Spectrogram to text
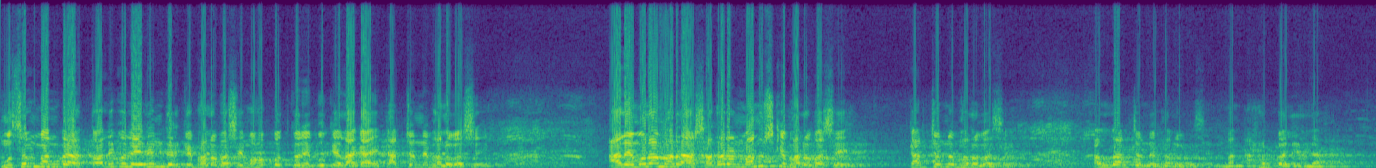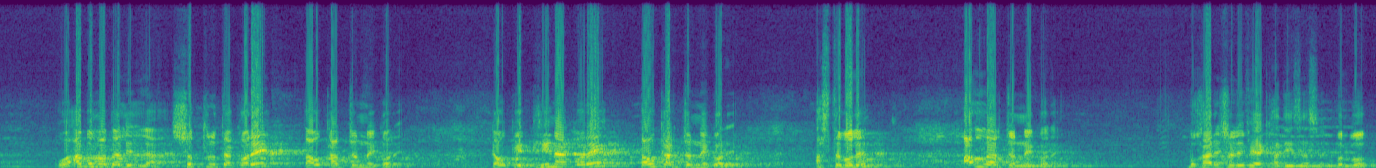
মুসলমানরা তলিবুল এলিমদেরকে ভালোবাসে, মহব্বত করে বুকে লাগায়। কার জন্যে ভালোবাসে? আলেমোলামারা সাধারণ মানুষকে ভালোবাসে। কার জন্য ভালোবাসে? আল্লাহর জন্য ভালোবাসেন মান আহাব্বালিল্লাহ ও আবগাদালিল্লাহ শত্রুতা করে, তাও কার জন্য করে? কাউকে ঘৃণা করে, তাও কার জন্যে করে? আসতে বলেন, আল্লাহর জন্যে করে। বুখারি শরীফে এক হাদিস আছে, বলব?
